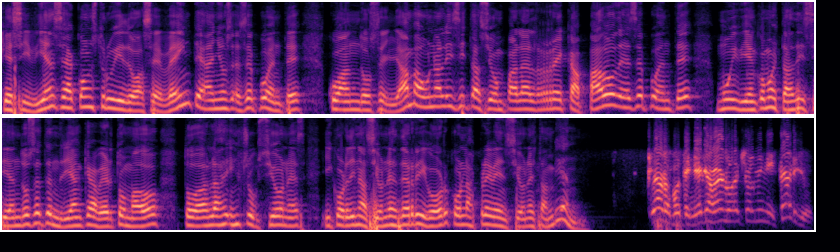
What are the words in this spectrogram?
que si bien se ha construido hace 20 años ese puente, cuando se llama una licitación para el recapado de ese puente, muy bien como estás diciendo, se tendrían que haber tomado todas las instrucciones y coordinaciones de rigor con las prevenciones también. Claro, pues tenía que haberlo hecho el ministerio.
